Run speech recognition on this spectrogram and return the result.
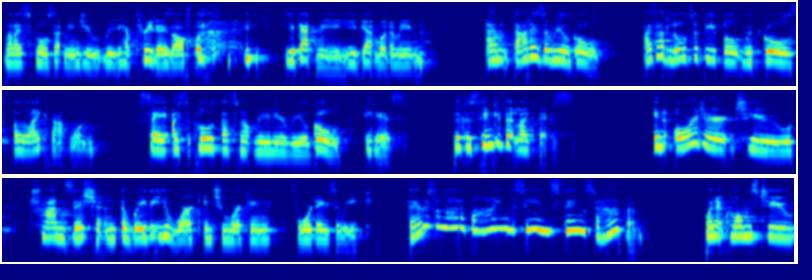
Well, I suppose that means you really have three days off, but you get me, you get what I mean. Um, that is a real goal. I've had loads of people with goals like that one say, I suppose that's not really a real goal. It is. Because think of it like this in order to transition the way that you work into working four days a week, there's a lot of behind the scenes things to happen. When it comes to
